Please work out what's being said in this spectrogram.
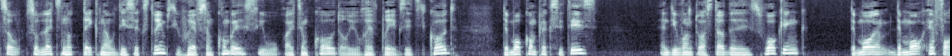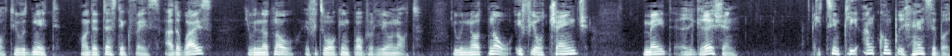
so, so let's not take now these extremes. You have some combos, you write some code or you have pre-existing code. The more complex it is, and you want to start this working, the more the more effort you would need on the testing phase. Otherwise, you will not know if it's working properly or not. You will not know if your change made regression. It's simply incomprehensible.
